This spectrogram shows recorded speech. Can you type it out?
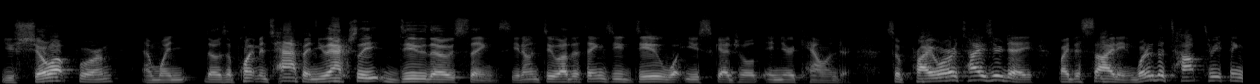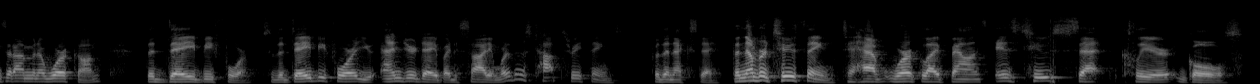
you show up for them. And when those appointments happen, you actually do those things. You don't do other things, you do what you scheduled in your calendar. So prioritize your day by deciding what are the top three things that I'm going to work on the day before. So the day before, you end your day by deciding what are those top three things for the next day. The number two thing to have work life balance is to set clear goals.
